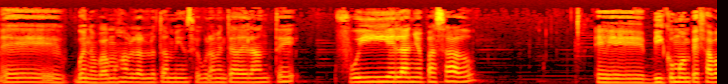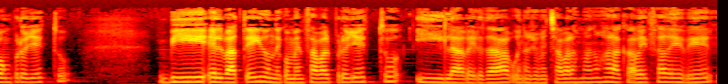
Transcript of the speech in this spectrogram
eh, bueno, vamos a hablarlo también seguramente adelante. Fui el año pasado, eh, vi cómo empezaba un proyecto, vi el batey donde comenzaba el proyecto y la verdad, bueno, yo me echaba las manos a la cabeza de ver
